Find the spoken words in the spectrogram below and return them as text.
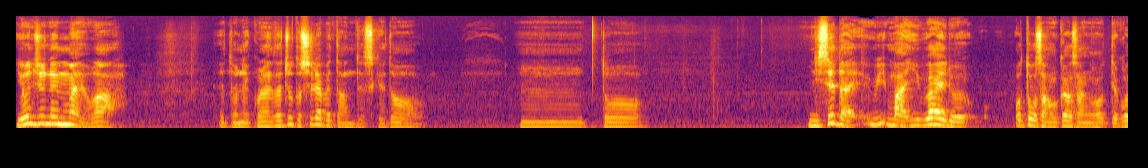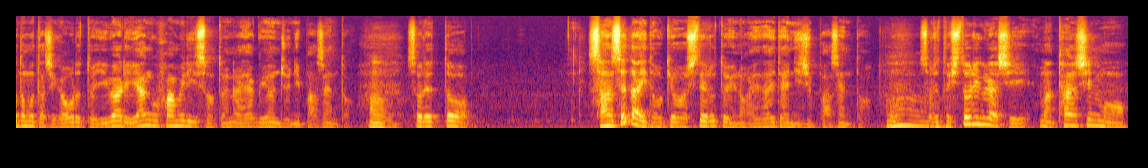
40年前はえっとねこの間ちょっと調べたんですけどうーんと2世代、まあ、いわゆるお父さんお母さんがおって子供たちがおるといういわゆるヤングファミリー層というのが約42%うん。それと3世代同居をしているというのが大体20%。うん。それと一人暮らし、まあ、単身も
